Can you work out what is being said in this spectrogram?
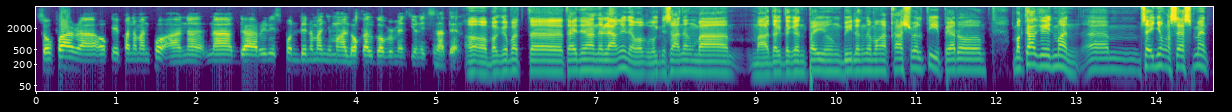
So far, ah, okay pa naman po. ah, na, nag-respond din naman yung mga local government units natin. Oo, bagamat ah, tayo nananalangin na wag, wag na sanang ma, madagdagan pa yung bilang ng mga casualty. Pero magkagayon man, um, sa inyong assessment,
